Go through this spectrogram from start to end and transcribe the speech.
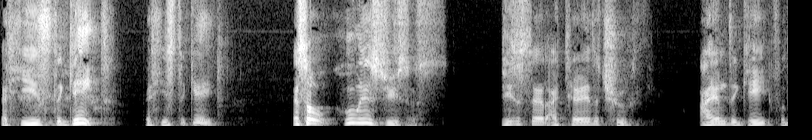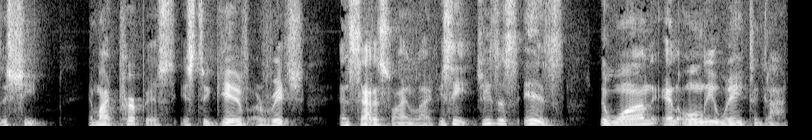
that He's the gate, that He's the gate. And so, who is Jesus? Jesus said, I tell you the truth. I am the gate for the sheep, and my purpose is to give a rich and satisfying life. You see, Jesus is the one and only way to God.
